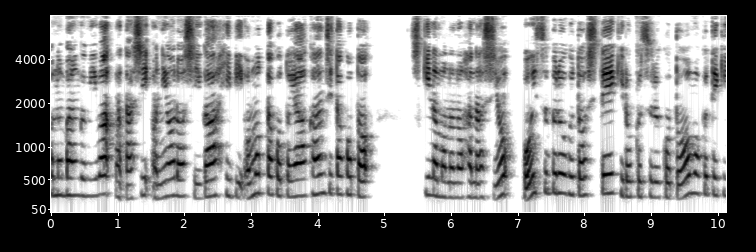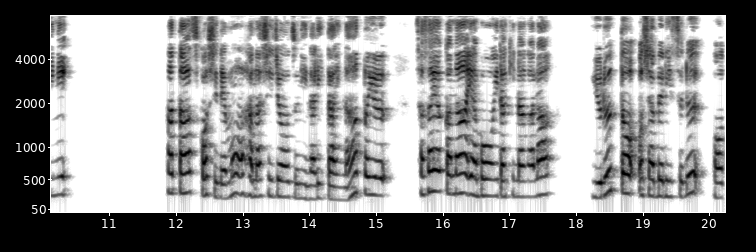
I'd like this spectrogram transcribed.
この番組は私、鬼おろしが日々思ったことや感じたこと、好きなものの話をボイスブログとして記録することを目的に、また少しでもお話上手になりたいなというささやかな野望を抱きながら、ゆるっとおしゃべりするポッ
